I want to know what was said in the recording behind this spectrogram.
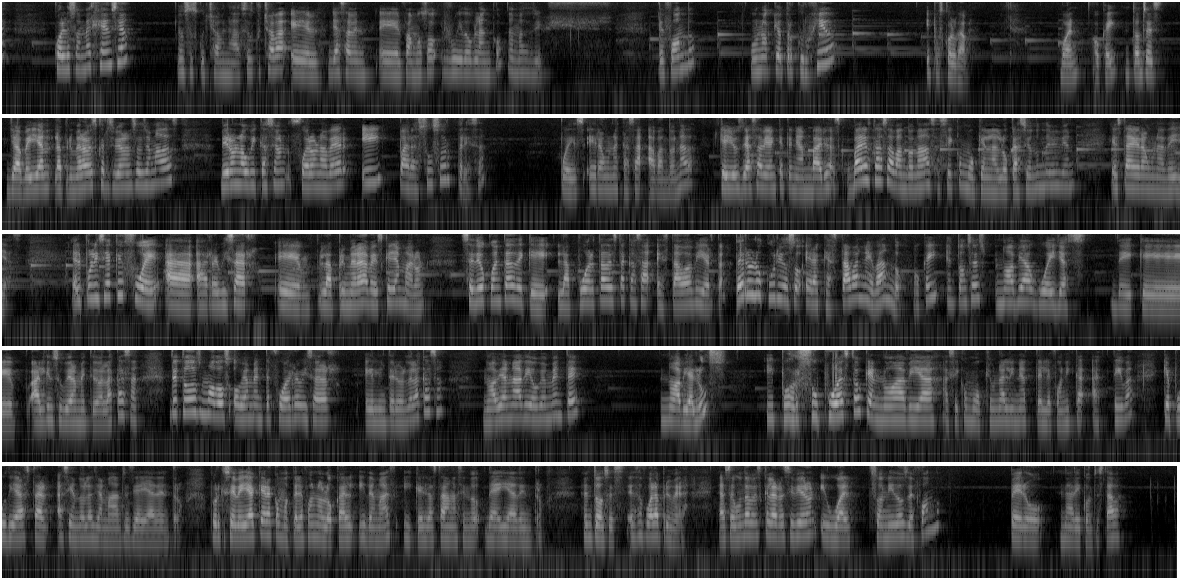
¿cuál es su emergencia? no se escuchaba nada. Se escuchaba el, ya saben, el famoso ruido blanco, nada más así, de fondo, uno que otro crujido y pues colgaban. Bueno, ok, entonces ya veían la primera vez que recibieron esas llamadas, vieron la ubicación, fueron a ver y para su sorpresa, pues era una casa abandonada, que ellos ya sabían que tenían varias, varias casas abandonadas, así como que en la locación donde vivían, esta era una de ellas. El policía que fue a, revisar eh, la primera vez que llamaron se dio cuenta de que la puerta de esta casa estaba abierta, pero lo curioso era que estaba nevando, ¿ok? Entonces no había huellas de que alguien se hubiera metido a la casa. De todos modos, obviamente fue a revisar el interior de la casa, no había nadie, obviamente, no había luz, y por supuesto que no había así como que una línea telefónica activa que pudiera estar haciendo las llamadas desde ahí adentro, porque se veía que era como teléfono local y demás y que la estaban haciendo de ahí adentro. Entonces, esa fue la primera. La segunda vez que la recibieron, igual, sonidos de fondo, pero nadie contestaba.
